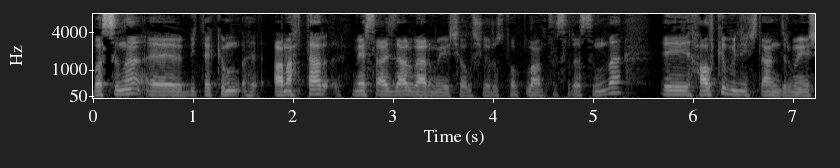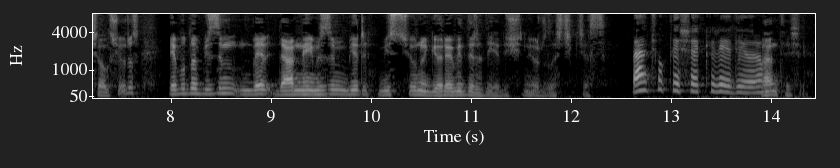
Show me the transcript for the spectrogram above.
basına e, bir takım e, anahtar mesajlar vermeye çalışıyoruz toplantı sırasında. E, halkı bilinçlendirmeye çalışıyoruz. E, bu da bizim ve derneğimizin bir misyonu, görevidir diye düşünüyoruz açıkçası. Ben çok teşekkür ediyorum. Ben teşekkür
